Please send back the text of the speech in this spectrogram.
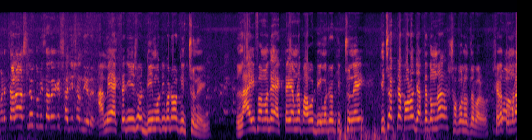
মানে তারা আসলেও তুমি তাদেরকে সাজেশন দিয়ে দেবে। আমি একটা জিনিসও ডিমোটিভেট হওয়ার কিচ্ছু নেই। লাইফ আমাদের একটাই আমরা পাবো ডিমোটিভেট কিচ্ছু নেই। কিছু একটা করো যাতে তোমরা সফল হতে পারো। সেটা তোমরা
